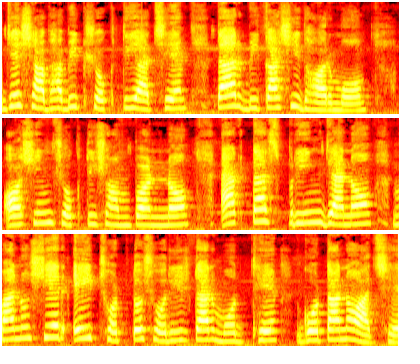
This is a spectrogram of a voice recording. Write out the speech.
যে স্বাভাবিক শক্তি আছে, তার বিকাশী ধর্ম। অসীম শক্তি সম্পন্ন একটা স্প্রিং যেন মানুষের এই ছোট্ট শরীরটার মধ্যে গোটানো আছে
